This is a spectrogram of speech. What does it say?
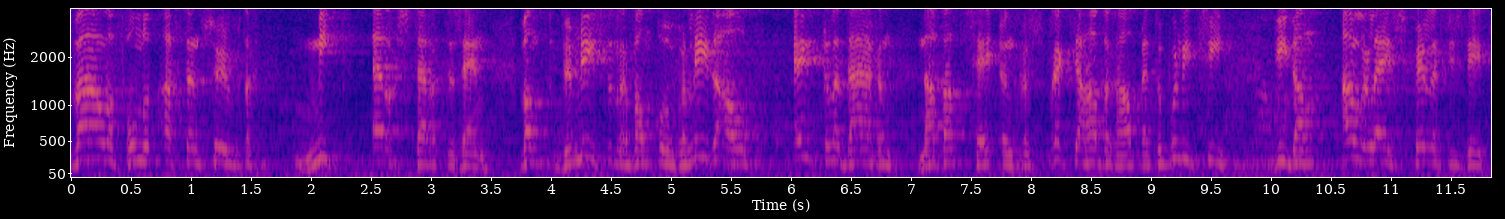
1278 niet erg sterk te zijn. Want de meeste ervan overleden al enkele dagen nadat zij een gesprekje hadden gehad met de politie... die dan allerlei spelletjes deed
